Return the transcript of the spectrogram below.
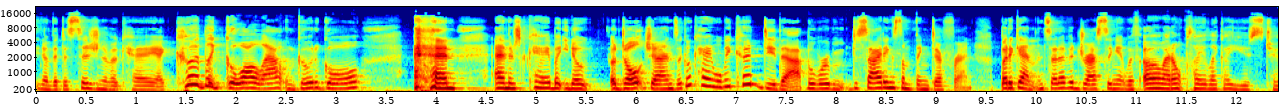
you know the decision of okay, I could like go all out and go to goal, and and there's okay, but you know, adult Jen's like okay, well we could do that, but we're deciding something different. But again, instead of addressing it with oh I don't play like I used to,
